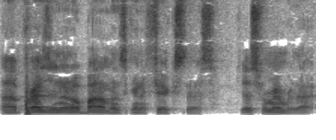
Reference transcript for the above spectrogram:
uh, President Obama is going to fix this. Just remember that.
